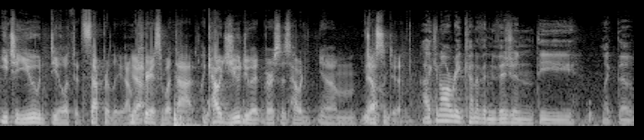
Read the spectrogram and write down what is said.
each of you deal with it separately? I'm Yeah. curious about that. Like, how would you do it versus how would um, Justin do it? I can already kind of envision the like the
